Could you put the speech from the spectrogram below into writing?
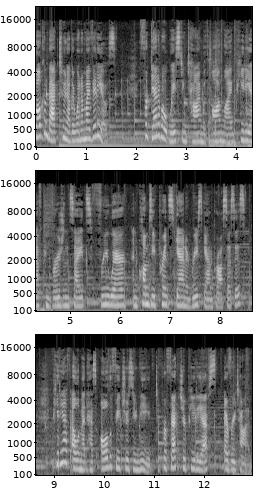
welcome back to another one of my videos. Forget about wasting time with online PDF conversion sites, freeware, and clumsy print scan and rescan processes. PDF Element has all the features you need to perfect your PDFs every time.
